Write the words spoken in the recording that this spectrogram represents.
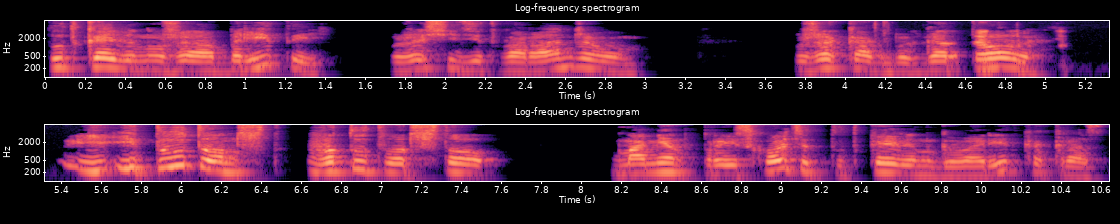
Тут Кевин уже обритый, уже сидит в оранжевом, уже как бы готовый. И, и тут он, вот тут вот что момент происходит, тут Кевин говорит как раз,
